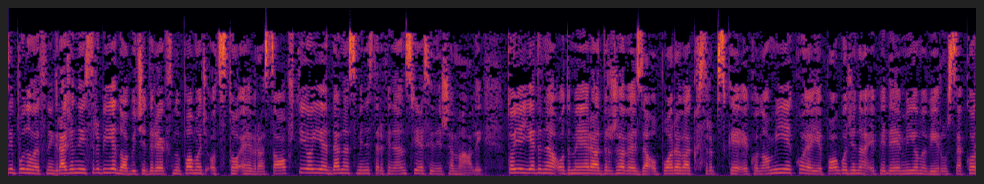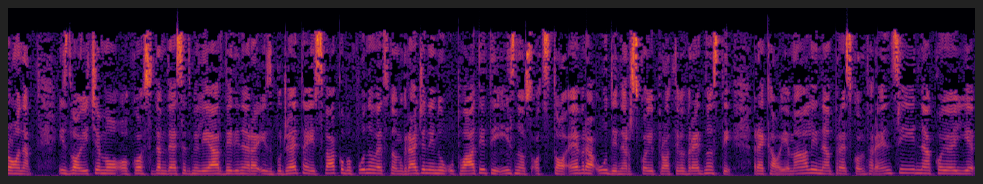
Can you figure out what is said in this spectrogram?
Svi punoletni građani Srbije dobit će direktnu pomoć od 100 evra, saopštio je danas ministar financije Siniša Mali. To je jedna od mera države za oporavak srpske ekonomije koja je pogođena epidemijom virusa korona. Izdvojit ćemo oko 70 milijardi dinara iz budžeta i svakom punoletnom građaninu uplatiti iznos od 100 evra u dinarskoj protivvrednosti, rekao je Mali na preskonferenciji na kojoj je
